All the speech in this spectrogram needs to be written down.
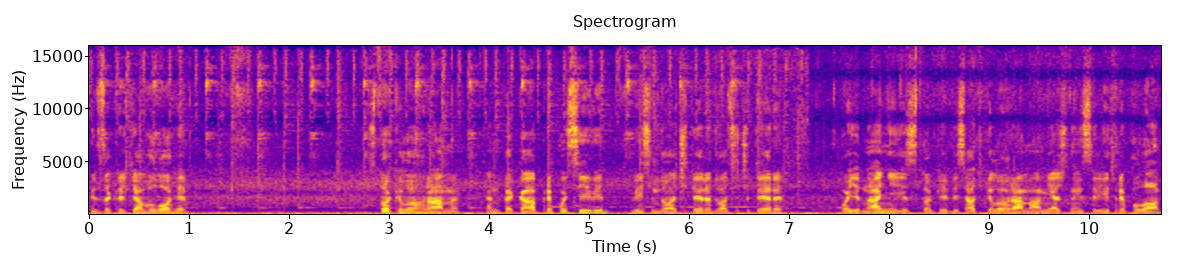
під закриття вологи, 100 кг НПК при посіві 824-24 в поєднанні із 150 кг ам'ячної селітри Пулан.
